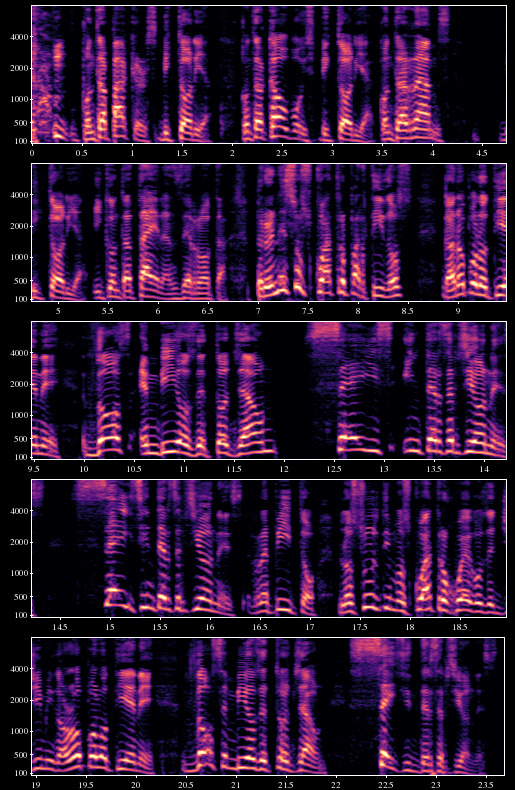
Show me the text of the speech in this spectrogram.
contra Packers, victoria. Contra Cowboys, victoria. Contra Rams, victoria. Y contra Tyrants, derrota. Pero en esos cuatro partidos, Garoppolo tiene dos envíos de touchdown, seis intercepciones. Seis intercepciones. Repito, los últimos cuatro juegos de Jimmy Garoppolo tiene dos envíos de touchdown, seis intercepciones.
